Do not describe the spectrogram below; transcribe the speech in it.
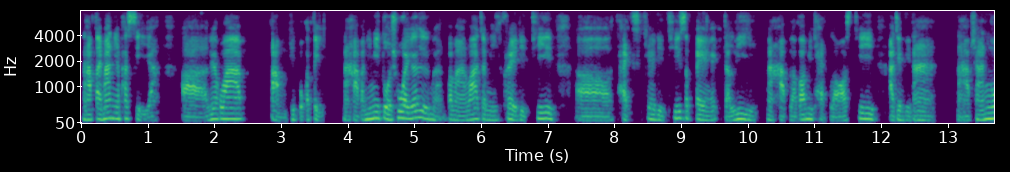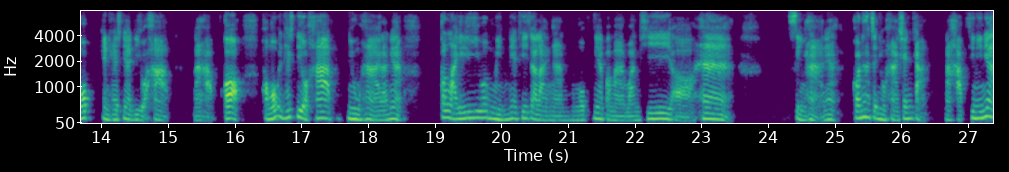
นะครับไตรมาสนี้ภาษีอะอ่าเรียกว่าต่ำผิดปกตินะครับอันนี้มีตัวช่วยก็คือเหมือนประมาณว่าจะมีเครดิตที่เอ่อ tax เครดิตที่สเปนกับอิตาลีนะครับแล้วก็มี tax loss ที่อาร์เจนตินานะครับฉะนั้นงบ NH เนี่ยดีกว่าคาด นะครับก็พองบ NH ดีกว่าคาด New High แล้วเนี่ยก็ไลลี่ว่ามินเนี่ยที่จะรายงานงบเนี่ยประมาณวันที่เอ่อ5สิงหาเนี่ยก็น่าจะ New High เช่นกันนะครับทีนี้เนี่ย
